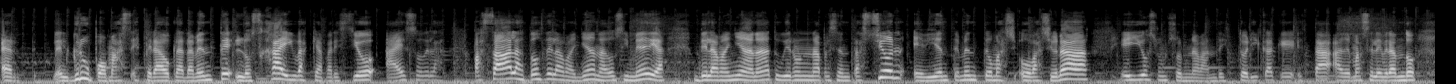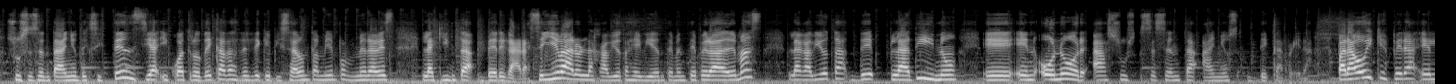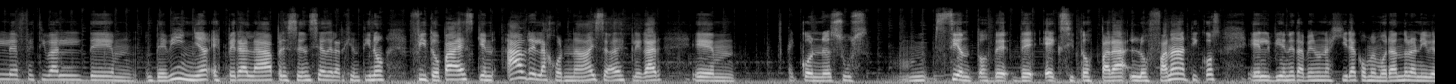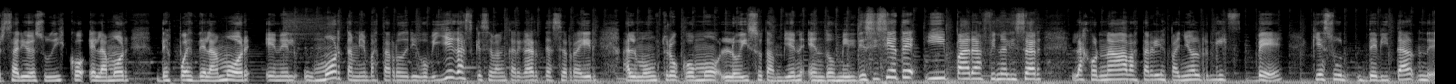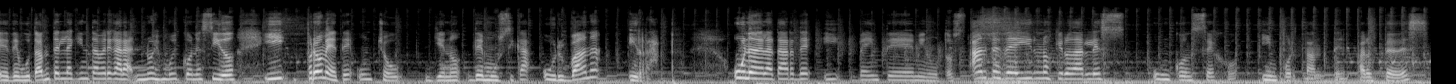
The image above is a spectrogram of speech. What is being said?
el, grupo más esperado claramente, los Jaivas, que apareció a eso de las pasada las 2 de la mañana, dos y media de la mañana, tuvieron una presentación evidentemente ovacionada. Ellos son una banda histórica que está además celebrando sus 60 años de existencia y cuatro décadas desde que pisaron también por primera vez la Quinta Vergara. Se llevaron las gaviotas evidentemente, pero además la gaviota de platino eh, en honor a sus 60 años de carrera. Para hoy que espera el Festival de, Viña, espera la presencia del argentino Fito Páez, quien abre la jornada y se va a desplegar eh, con sus cientos de, éxitos para los fanáticos. Él viene también una gira conmemorando el aniversario de su disco El amor después del amor. En el humor también va a estar Rodrigo Villegas, que se va a encargar de hacer reír al monstruo como lo hizo también en 2017. Y para finalizar la jornada va a estar el español Rils B, que es un eh, debutante en la Quinta Vergara, no es muy conocido y promete un show lleno de música urbana y rap. Una de la tarde y 20 minutos. Antes de irnos, quiero darles un consejo importante para ustedes,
